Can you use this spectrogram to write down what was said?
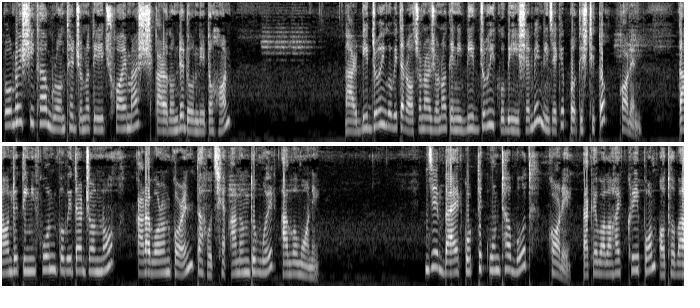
প্রণয় শিখা গ্রন্থের জন্য তিনি ছয় মাস কারাদণ্ডে দণ্ডিত হন। আর বিদ্রোহী কবিতা রচনার জন্য তিনি বিদ্রোহী কবি হিসেবে নিজেকে প্রতিষ্ঠিত করেন। তাহলে তিনি কোন কবিতার জন্য কারাবরণ করেন তা হচ্ছে আনন্দময়ের আগমনে। যে ব্যয় করতে কুণ্ঠা বোধ করে, তাকে বলা হয় কৃপণ অথবা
